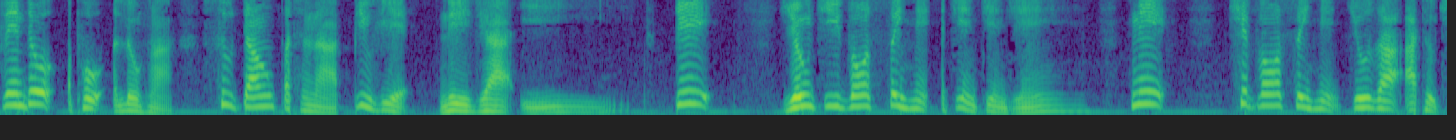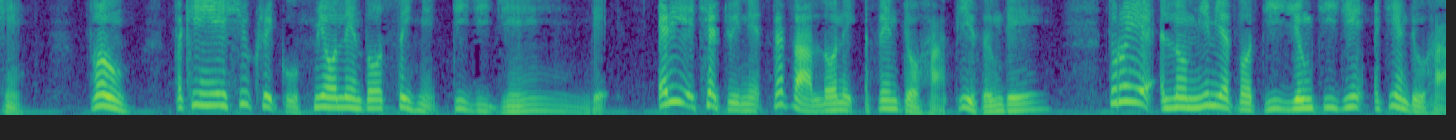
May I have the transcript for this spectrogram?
သင်တို့အဖို့အလို့ငှာဆုတောင်းပတနာပြုလျက်နေကြ၏ တိယုံကြည်သောစိတ်နှင့်အကျင့်ကျင့်ခြင်းနှစ်ချစ်သောစိတ်နှင့်ကြိုးစားအားထုတ်ခြင်းသုံးသခင်ယေရှုခရစ်ကိုမျှော်လင့်သောစိတ်နှင့်တည်ကြည်ခြင်းတဲ့အဲ့ဒီအချက်တွေနဲ့သက်သာလောနိအသင်းတော်ဟာပြည့်စုံတယ်သူတို့ရဲ့အလွန်မြင့်မြတ်သောဒီယုံကြည်ခြင်းအကျင့်တို့ဟာ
